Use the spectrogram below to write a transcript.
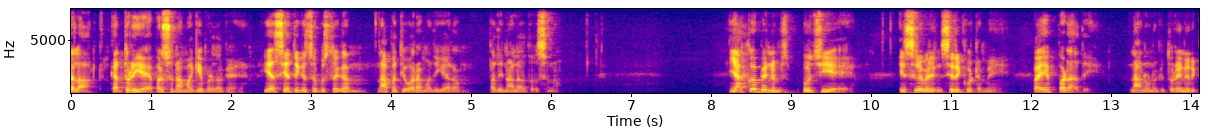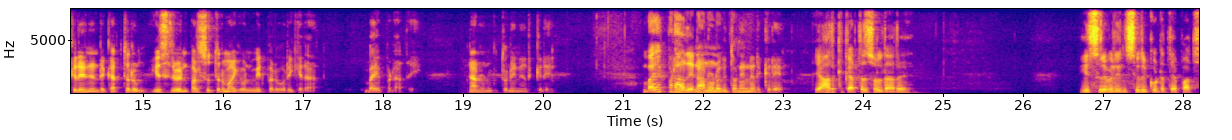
த லார்ட் கத்துடைய பரிசு நாம் மகிப்படுதாக எஸ் எத்துக்கு புஸ்தகம் நாற்பத்தி ஓராம் அதிகாரம் பதினாலாவது வசனம். யாக்கோப் பூச்சியே இஸ்ரேவேலின் சிறு கூட்டமே பயப்படாதே. நான் உனக்கு துணை நிற்கிறேன் என்று கர்த்தரும் இஸ்ரேவின் பரிசுத்தருமாகி உன் மீட்பர் உரைக்கிறார் பயப்படாதே. நான் உனக்கு துணை நிற்கிறேன். பயப்படாதே நான் உனக்கு துணை நிற்கிறேன். யாருக்கு கர்த்தர் சொல்கிறாரு இஸ்ரேவேலின் சிறு கூட்டத்தை பார்த்து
